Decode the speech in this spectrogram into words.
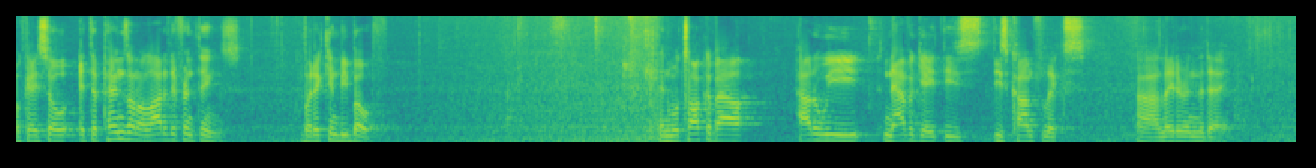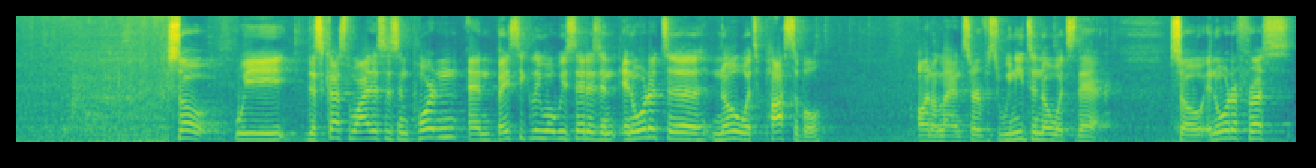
Okay, so it depends on a lot of different things, but it can be both. And we'll talk about how do we navigate these, these conflicts uh, later in the day. So we discussed why this is important, and basically what we said is in, in order to know what's possible on a land surface, we need to know what's there. So in order for us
